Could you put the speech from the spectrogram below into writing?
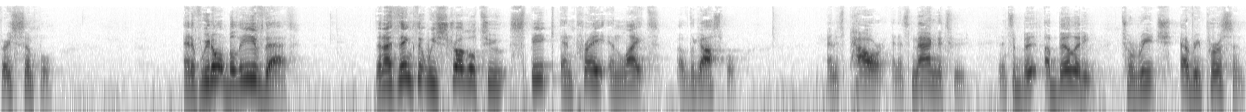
Very simple. And if we don't believe that, then I think that we struggle to speak and pray in light of the gospel and its power and its magnitude and its ability to reach every person.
